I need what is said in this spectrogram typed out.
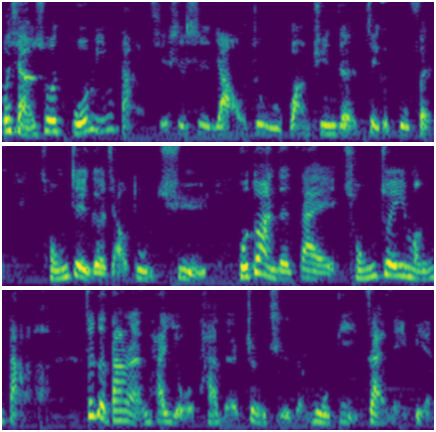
我想说，国民党其实是咬住网军的这个部分，从这个角度去不断的在穷追猛打。这个当然它有它的政治的目的在那边，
